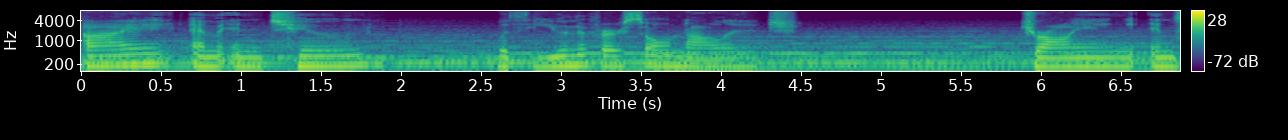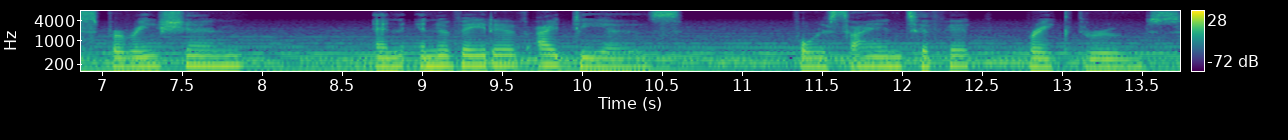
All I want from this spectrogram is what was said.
I am in tune with universal knowledge, drawing inspiration and innovative ideas for scientific breakthroughs.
